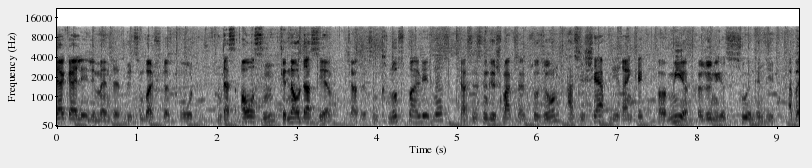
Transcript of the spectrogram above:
sehr geile Elemente, wie zum Beispiel das Brot. Und das Außen, genau das hier, das ist ein Knuspererlebnis, das ist eine Geschmacksexplosion, hast die Schärfe, die reinkickt. Aber mir persönlich ist es zu intensiv. Aber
